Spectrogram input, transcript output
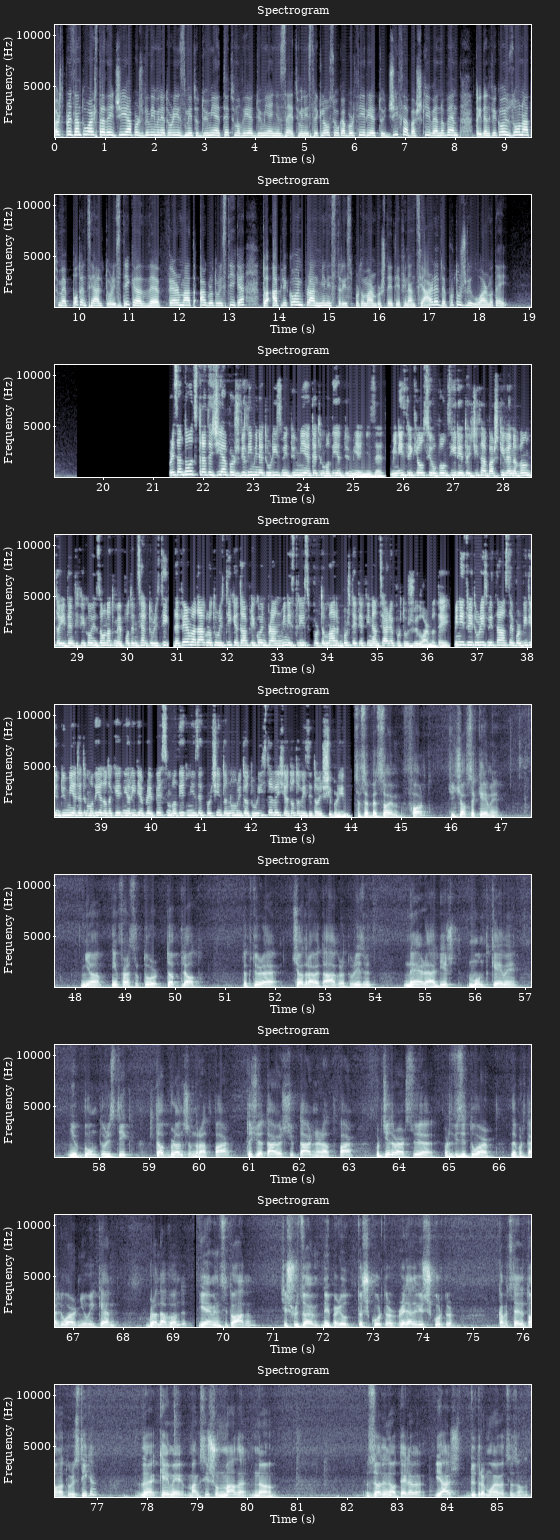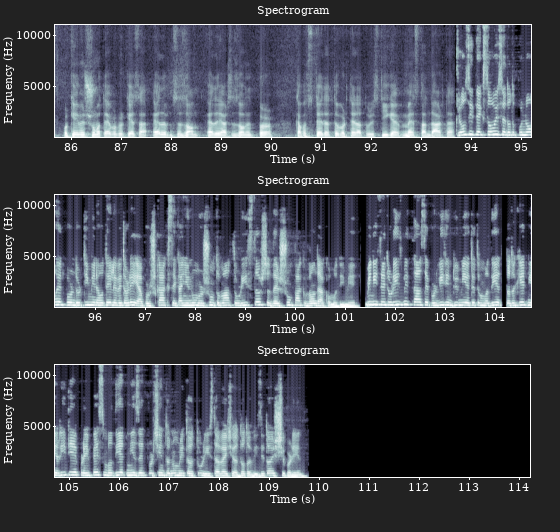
Është prezantuar strategjia për zhvillimin e turizmit dy mijë e tetëmbëdhjetë dy mijë e njëzet. Ministri Klosi u ka bërë thirrje të gjitha bashkive në vend të identifikojnë zonat me potencial turistik dhe fermat agroturistike të aplikojnë pranë ministrisë për të marrë mbështetje financiare dhe për t'u zhvilluar më tej. Prezantohet Strategjia për Zhvillimin e Turizmit 2018-2020. Ministri Klosi u bën thirrje të gjitha bashkive në vend të identifikojnë zonat me potencial turistik dhe fermat agroturistike të aplikojnë pranë ministrisë për të marrë mbështetje financiare për t'u zhvilluar më tej. Ministri i Turizmit tha se për vitin 2018 do të ketë një rritje prej pesëmbëdhjetë njëzet për qind të numrit të turistëve që do të vizitojnë Shqipërinë. Sepse besojmë fort Që në qoftë se kemi një infrastrukturë të plotë të këtyre qendrave të agroturizmit, ne realisht mund të kemi një bum turistik të brendshëm në radhë të parë, të qytetarëve shqiptarë në radhë të parë, për të gjetur arsye për të vizituar dhe për të kaluar një uikend brenda vendit. Jemi në situatën që shfrytëzojmë në një periudhë të shkurtër, relativisht shkurtër, kapacitetet tona turistike dhe kemi mangësi shumë të madhe në zënien e hoteleve jashtë dy tre muajve të sezonit. Por kemi shumë më tepër kërkesa edhe në sezon edhe jashtë sezonit për kapacitete të vërteta turistike me standarde. Klosi theksoi se do të punohet për ndërtimin e hoteleve të reja për shkak se ka një numër shumë të madh turistësh dhe shumë pak vende akomodimi. Ministri i Turizmit tha se për vitin dy mijë e tetëmbëdhjetë do të ketë një rritje prej pesëmbëdhjetë njëzet për qind të numrit të turistëve që do të vizitojnë Shqipërinë.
